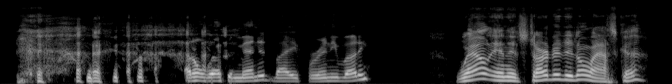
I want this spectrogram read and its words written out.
I don't recommend it by for anybody. Well, and it started in Alaska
